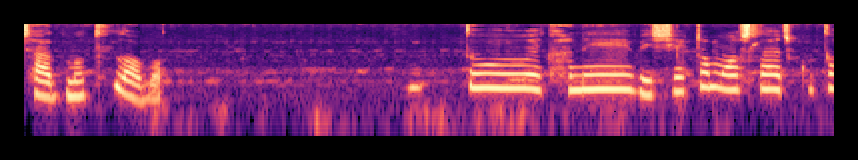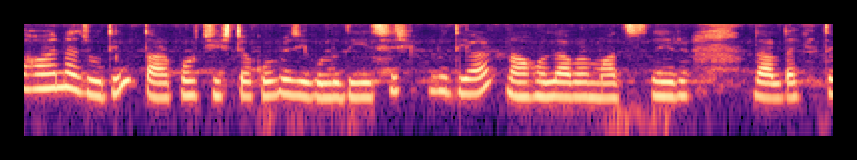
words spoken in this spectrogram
স্বাদ মতো লবণ। তো এখানে বেশি একটা মশলা অ্যাড করতে হয় না যদিও। তারপর চেষ্টা করবে যেগুলো দিয়েছি সেগুলো দেওয়ার। না হলে আবার মাছের ডালটা খেতে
